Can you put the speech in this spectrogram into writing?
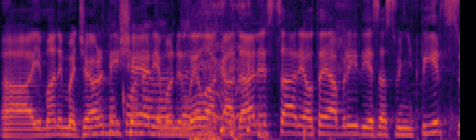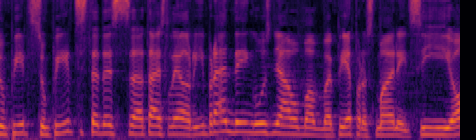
Uh, ja man ir majority Neko share, ja man ir lielākā daļa, es ceru, jau tajā brīdī es esmu viņu pircis un pircis un pircis, tad es uh, taisu lielu rebrandingu uzņēmumam vai pieprasu mainīt CEO,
